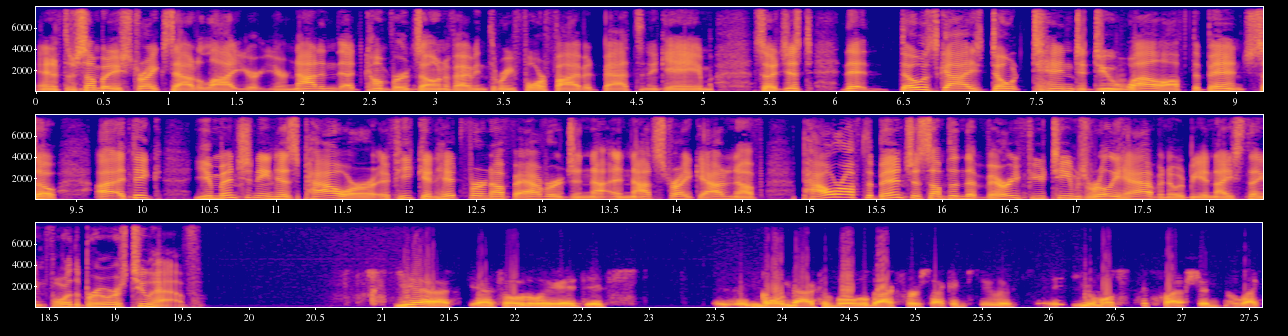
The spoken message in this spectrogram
And if there's somebody who strikes out a lot, you're, you're not in that comfort zone of having three, four, five at bats in a game. So just that those guys don't tend to do well off the bench. So I think you mentioning his power, if he can hit for enough average and not, and not strike out enough, power off the bench is something that very few teams really have. And it would be a nice thing for the Brewers to have. Yeah, yeah, totally. It, it's going back to Vogelbach for a second too. It's it, you almost the question of like,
